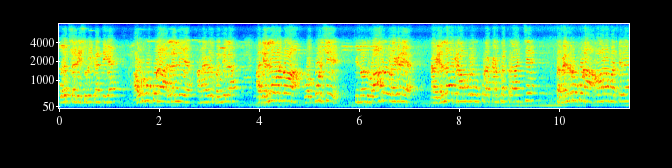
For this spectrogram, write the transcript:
ಹೋದ್ ಸರಿ ಸೂರ್ಯಕಾಂತಿಗೆ. ಅವ್ರಿಗೂ ಕೂಡ ಅಲ್ಲಲ್ಲಿ ಹಣಗಳು ಬಂದಿಲ್ಲ. ಅದೆಲ್ಲವನ್ನು ಒಗ್ಗೂಡಿಸಿ ಇನ್ನೊಂದು ವಾರದ ಒಳಗಡೆ ನಾವೆಲ್ಲಾ ಗ್ರಾಮಗಳಿಗೂ ಕೂಡ ಕರಪತ್ರ ಹಂಚಿ ತಾವೆಲ್ಲರೂ ಕೂಡ ಆಹ್ವಾನ ಮಾಡ್ತೇವೆ.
